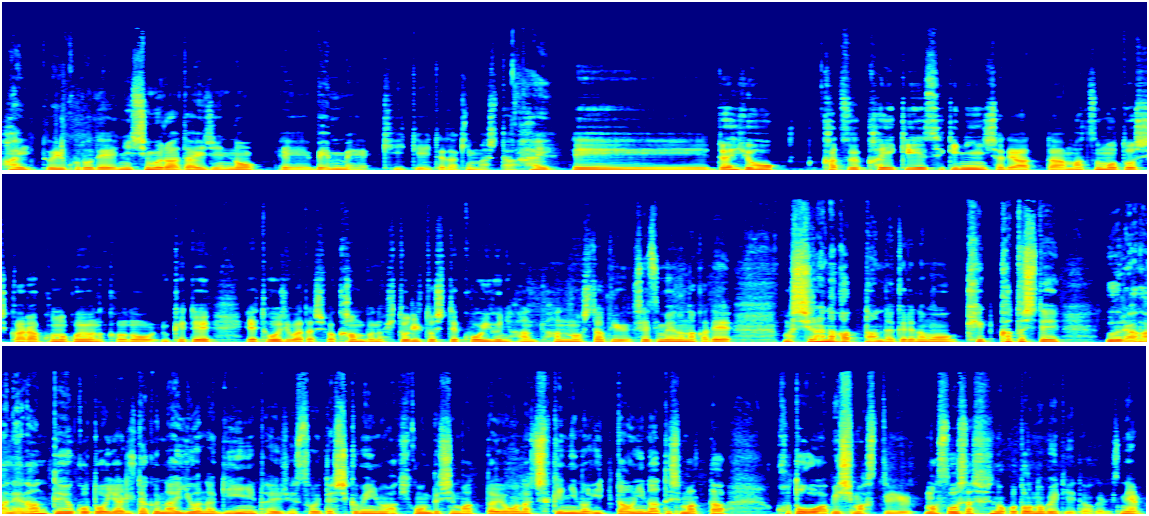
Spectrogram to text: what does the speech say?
はい。ということで、西村大臣の、えー、弁明、聞いていただきました。はい。えー、代表かつ会計責任者であった松本氏からこのようなことを受けて、え当時私は幹部の一人としてこういうふうに反応したという説明の中で、まあ、知らなかったんだけれども、結果として裏金なんていうことをやりたくないような議員に対してそういった仕組みに巻き込んでしまったような責任の一端を担ってしまったことをお詫びしますという、まあ、そうした趣旨のことを述べていたわけですね。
